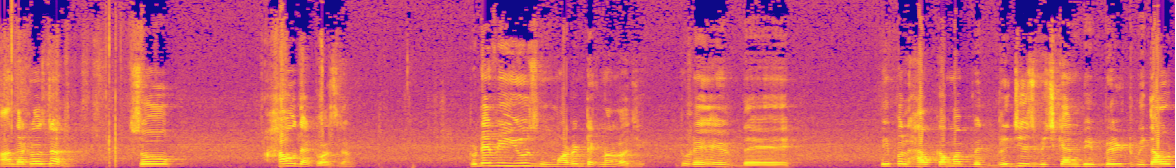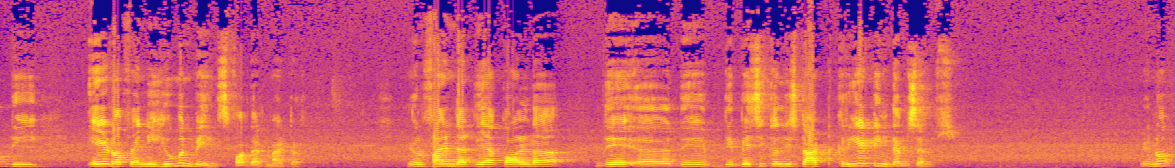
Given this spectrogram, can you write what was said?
and that was done. So, how that was done? Today we use modern technology. Today the people have come up with bridges which can be built without the aid of any human beings for that matter. You will find that they are called uh, they uh, they they basically start creating themselves. You know,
